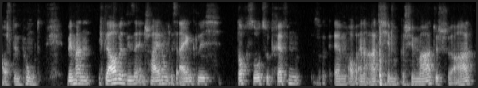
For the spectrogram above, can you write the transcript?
auf den Punkt. Wenn man, ich glaube, diese Entscheidung ist eigentlich doch so zu treffen, ähm, auf eine Art schematische Art,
